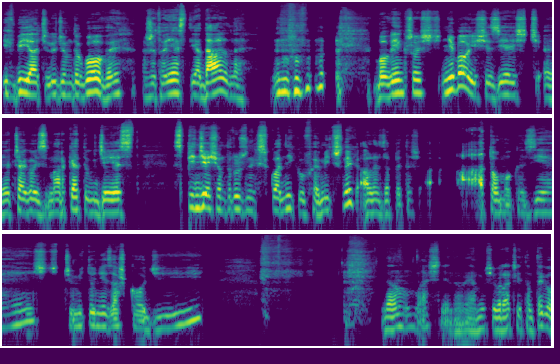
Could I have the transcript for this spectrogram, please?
i wbijać ludziom do głowy, że to jest jadalne. Bo większość nie boi się zjeść e, czegoś z marketu, gdzie jest z 50 różnych składników chemicznych, ale zapyta się, a, a to mogę zjeść? Czy mi to nie zaszkodzi? No właśnie, no ja bym się raczej tamtego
